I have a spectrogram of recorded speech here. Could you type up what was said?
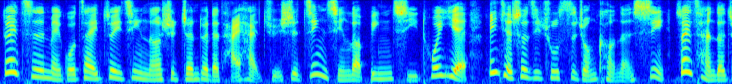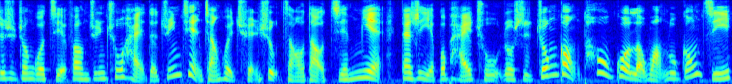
对此，美国在最近呢是针对的台海局势进行了兵棋推演，并且设计出四种可能性。最惨的就是中国解放军出海的军舰将会全数遭到歼灭，但是也不排除，若是中共透过了网络攻击，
